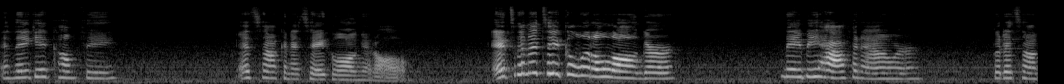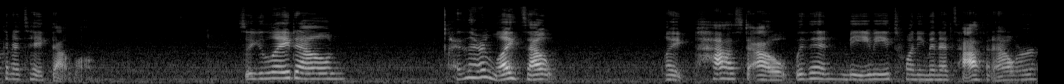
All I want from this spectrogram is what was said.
and they get comfy, it's not going to take long at all. It's going to take a little longer, maybe half an hour, but it's not going to take that long. So you lay down and they're lights out, like passed out within maybe 20 minutes, half an hour.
